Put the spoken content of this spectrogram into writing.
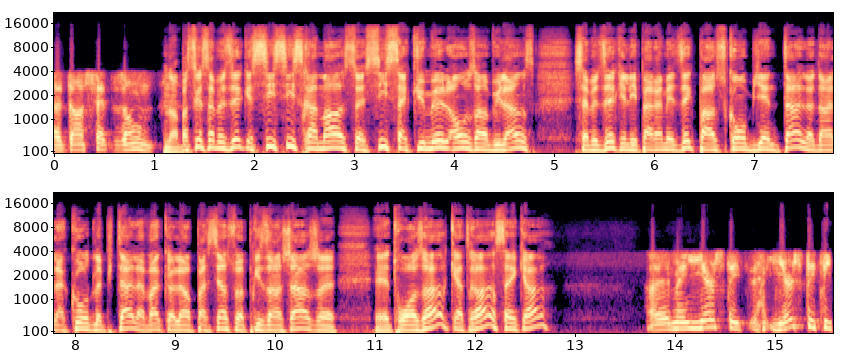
euh, dans cette zone. Non, parce que ça veut dire que si, si se ramassent, si s'accumulent 11 ambulances, ça veut dire que les paramédics passent combien de temps là, dans la cour de l'hôpital avant que leurs patients soient pris en charge? Euh, 3 heures, 4 heures, 5 heures? Euh, mais hier, c'était hier c'était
